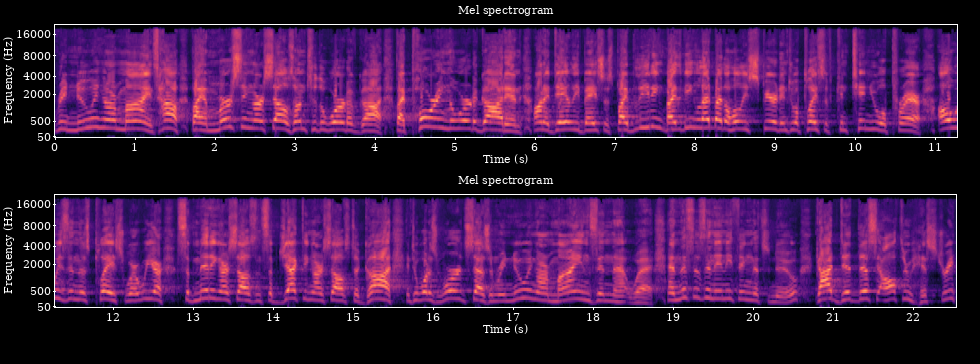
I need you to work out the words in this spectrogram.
Renewing our minds. How? By immersing ourselves unto the Word of God, by pouring the Word of God in on a daily basis, by leading, by being led by the Holy Spirit into a place of continual prayer. Always in this place where we are submitting ourselves and subjecting ourselves to God and to what His Word says and renewing our minds in that way. And this isn't anything that's new. God did this all through history.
